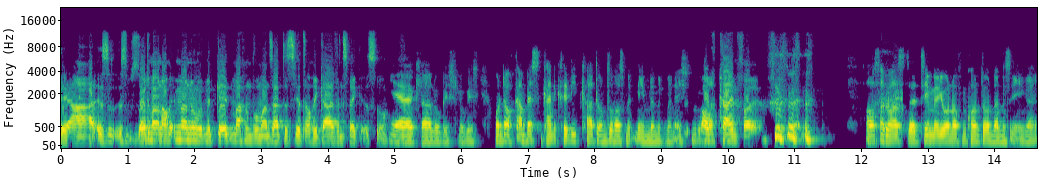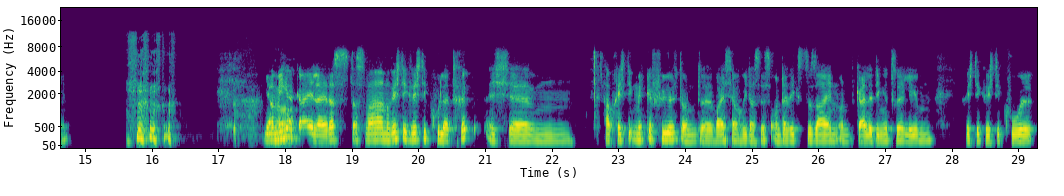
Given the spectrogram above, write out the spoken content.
ja, es, es, sollte man auch immer nur mit Geld machen, wo man sagt, das ist jetzt auch egal, wenn es weg ist. So. Ja, klar, logisch, logisch. Und auch am besten keine Kreditkarte und sowas mitnehmen, damit man echt. Auf keinen Fall. Außer du hast äh, 10 Millionen auf dem Konto und dann ist eh egal. ja, mega ja. geil, ey. Das, das war ein richtig, richtig cooler Trip. Ich ähm, habe richtig mitgefühlt und äh, weiß ja auch, wie das ist, unterwegs zu sein und geile Dinge zu erleben. Richtig, richtig cool.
